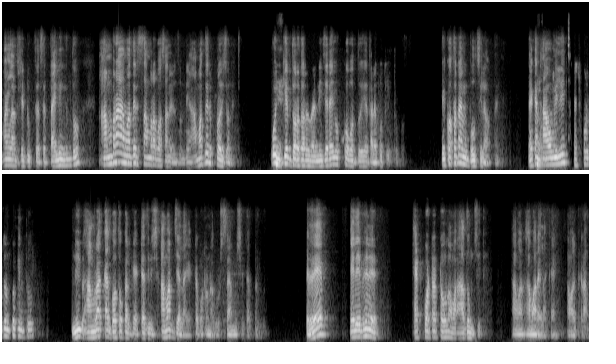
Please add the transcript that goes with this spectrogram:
বাংলাদেশে ঢুকতেছে তাইলে কিন্তু আমরা আমাদের চামড়া বাঁচানোর জন্য আমাদের প্রয়োজনে ঐক্যের দরকার হবে নিজেরাই ঐক্যবদ্ধ হয়ে তারা প্রতিহিত করবে। এই কথাটা আমি বলছিলাম আপনাকে। দেখেন। আওয়ামী লীগ শেষ পর্যন্ত কিন্তু আমরা গতকালকে একটা জিনিস, আমার জেলায় একটা ঘটনা ঘটছে, আমি সেটা আপনাকে। র্যাব ইলেভেনের হেডকোয়ার্টারটা হলো আমার আদমচিতে আমার আমার এলাকায়, আমার গ্রাম।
